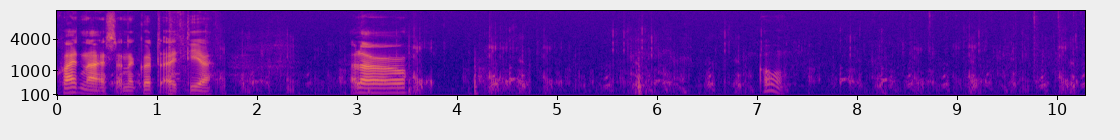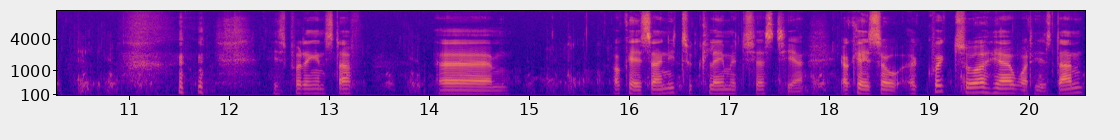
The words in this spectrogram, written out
quite nice and a good idea. Hello. Oh. he's putting in stuff. Um, okay, so I need to claim a chest here. Okay, so a quick tour here, what he's done.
